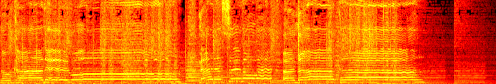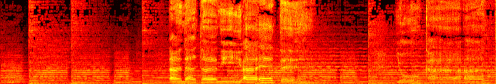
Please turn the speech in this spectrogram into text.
の鐘を鳴らすのはあなたあなたに会えてよかった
